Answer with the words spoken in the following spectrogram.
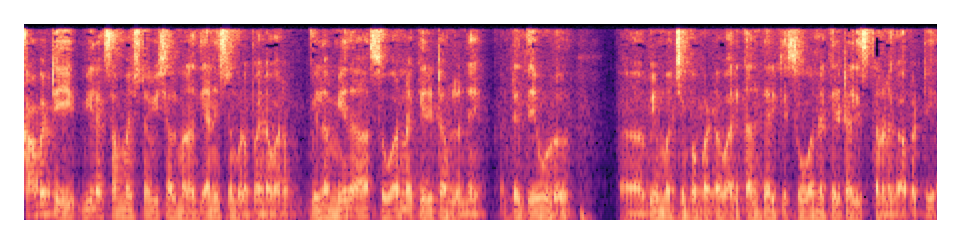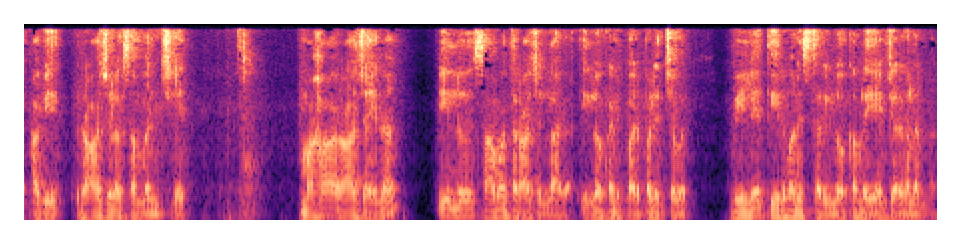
కాబట్టి వీళ్ళకి సంబంధించిన విషయాలు మనం ధ్యానించడం కూడా పోయిన వరం. వీళ్ళ మీద సువర్ణ కిరీటంలు ఉన్నాయి. అంటే దేవుడు విమోచింపబడ్డ వారికి అందరికీ సువర్ణ కిరీటాలు ఇస్తున్నాడు కాబట్టి అవి రాజులకు సంబంధించినవి మహారాజు వీళ్ళు సామంత రాజుల్లాగా ఈ లోకాన్ని పరిపాలించేవారు వీళ్ళే తీర్మానిస్తారు ఈ లోకంలో ఏం జరగాలన్నా.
